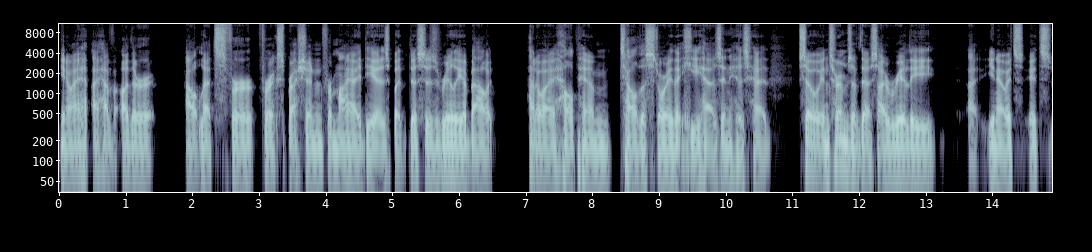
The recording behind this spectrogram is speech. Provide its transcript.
You know, I, I have other outlets for for expression for my ideas but this is really about how do i help him tell the story that he has in his head. So in terms of this i really uh, you know it's it's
